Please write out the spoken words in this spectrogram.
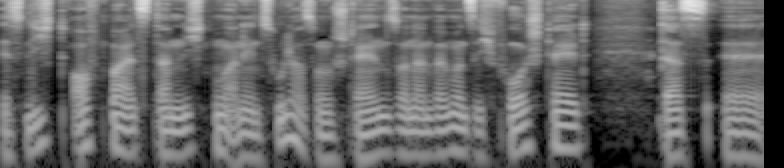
es liegt oftmals dann nicht nur an den Zulassungsstellen, sondern wenn man sich vorstellt, dass, äh,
